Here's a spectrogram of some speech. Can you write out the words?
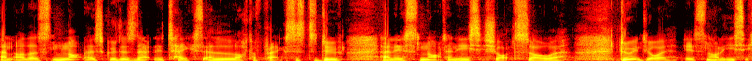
and others not as good as that. It takes a lot of practice to do and it's not an easy shot. So uh, do enjoy, it's not easy.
